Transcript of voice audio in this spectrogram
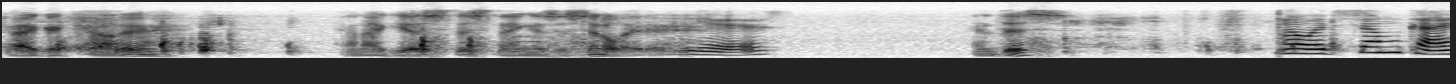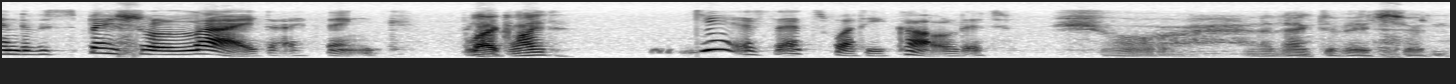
Geiger counter. And I guess this thing is a scintillator. Yes. And this? Oh, it's some kind of a special light, I think. Black light? Yes, that's what he called it. Sure. And it activates certain.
